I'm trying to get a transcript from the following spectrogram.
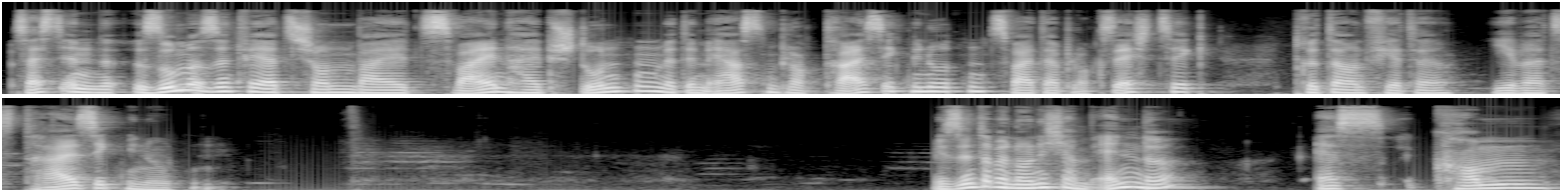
Das heißt, in Summe sind wir jetzt schon bei zweieinhalb Stunden mit dem ersten Block 30 Minuten, zweiter Block 60, dritter und vierter jeweils 30 Minuten. Wir sind aber noch nicht am Ende. Es kommen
